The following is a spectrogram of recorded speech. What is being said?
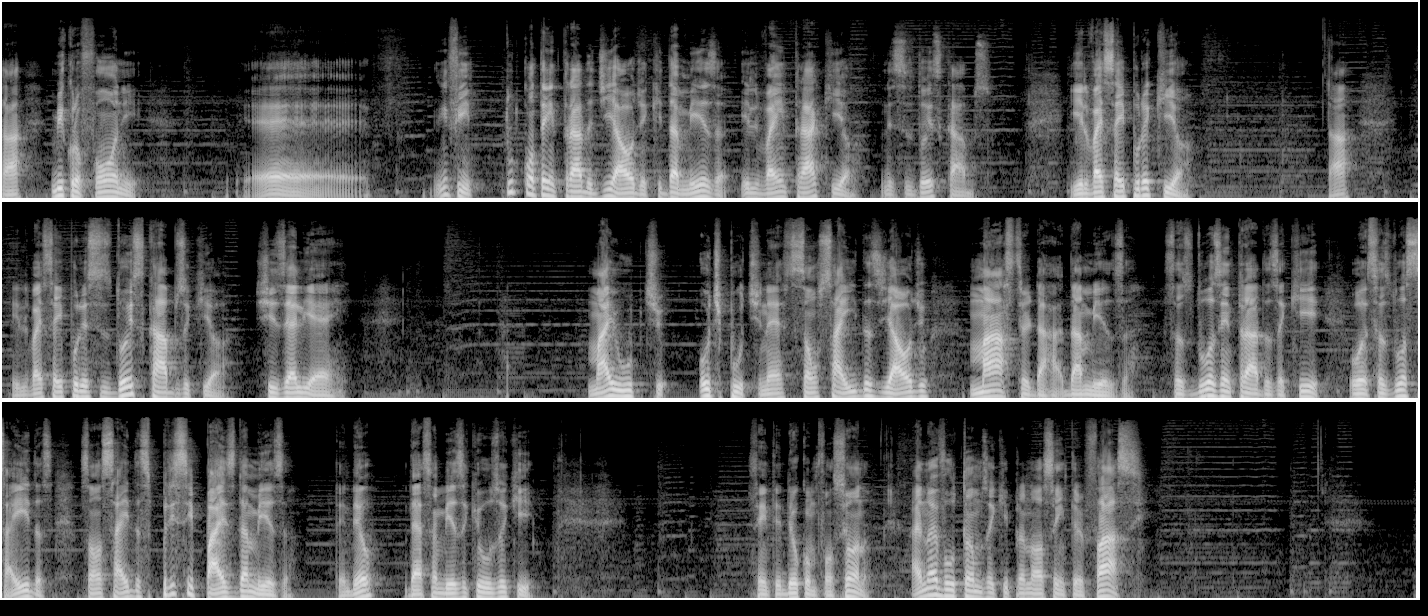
tá? Microfone, é... enfim, tudo quanto é entrada de áudio aqui da mesa, ele vai entrar aqui, ó, nesses dois cabos. E ele vai sair por aqui, ó. Tá? Ele vai sair por esses dois cabos aqui, ó. XLR. My output, né? São saídas de áudio master da, da mesa. Essas duas entradas aqui, essas duas saídas, são as saídas principais da mesa. Entendeu? Dessa mesa que eu uso aqui. Você entendeu como funciona? Aí nós voltamos aqui para nossa interface.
